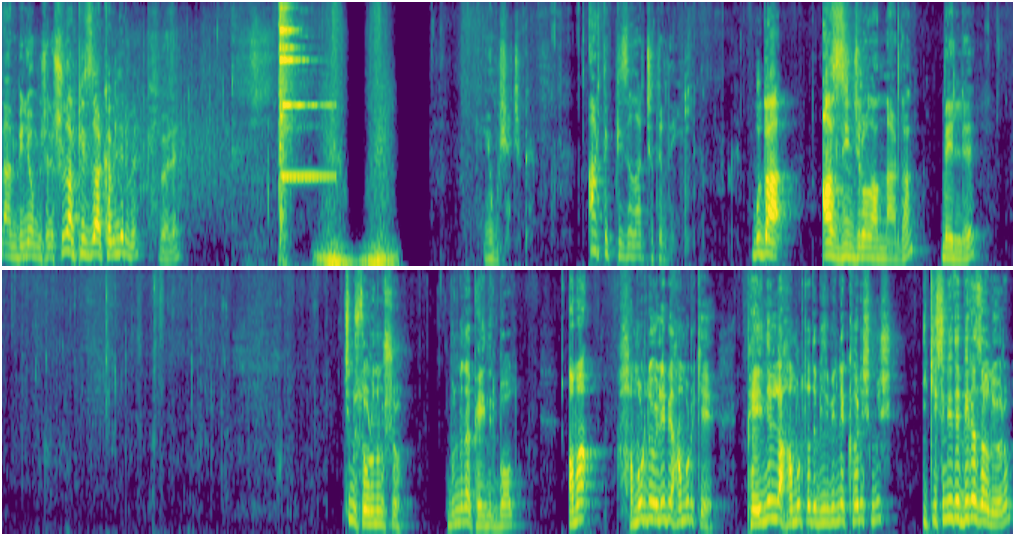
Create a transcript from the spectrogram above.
Ben biliyormuşum. Şuradan pizza akabilir mi? Böyle. Yumuşacık. Artık pizzalar çıtır değil. Bu da az zincir olanlardan belli. Şimdi sorunum şu. Bunda da peynir bol. Ama hamur da öyle bir hamur ki peynirle hamur tadı birbirine karışmış. İkisini de biraz alıyorum.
